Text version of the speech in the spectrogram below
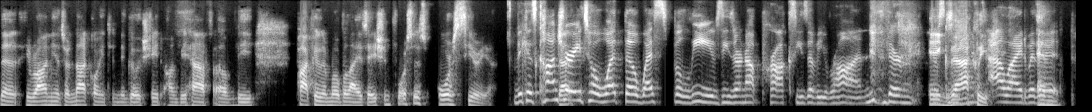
The Iranians are not going to negotiate on behalf of the Popular Mobilization Forces or Syria. Because contrary that, to what the West believes, these are not proxies of Iran. They're exactly allied with and, it.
